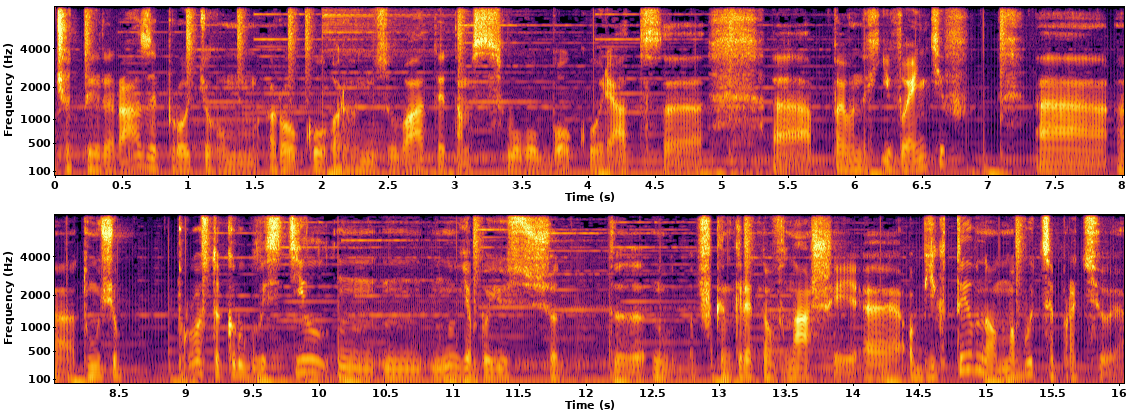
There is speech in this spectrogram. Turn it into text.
чотири рази протягом року організувати там з свого боку ряд певних івентів, тому що просто круглий стіл. Ну я боюсь, що ну, конкретно в нашій е, об'єктивно, мабуть, це працює.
